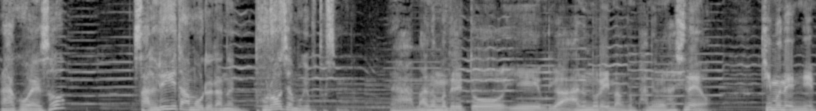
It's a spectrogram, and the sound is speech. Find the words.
라고 해서 살리 다모르라는 불어 제목이 붙었습니다. 야, 많은 분들이 또 이 우리가 아는 노래인 만큼 반응을 하시네요. 김은혜님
